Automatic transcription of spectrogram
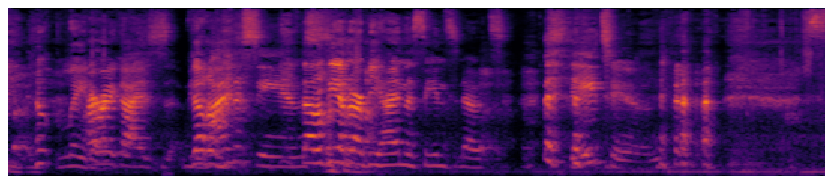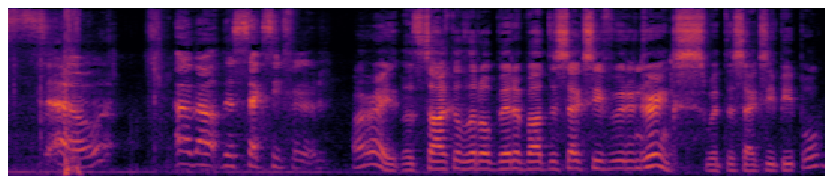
dear. Later. All right, guys, That'll- behind the scenes. That'll be in our behind the scenes notes. Stay tuned. so, about this sexy food. All right, let's talk a little bit about the sexy food and drinks with the sexy people.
